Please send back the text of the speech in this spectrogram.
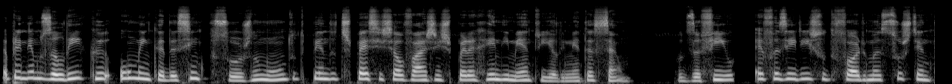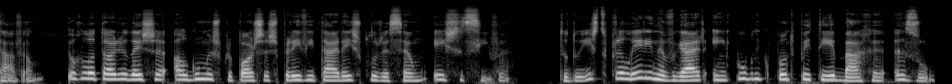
Aprendemos ali que uma em cada cinco pessoas no mundo depende de espécies selvagens para rendimento e alimentação. O desafio é fazer isso de forma sustentável. O relatório deixa algumas propostas para evitar a exploração excessiva. Tudo isto para ler e navegar em público.pt/azul.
